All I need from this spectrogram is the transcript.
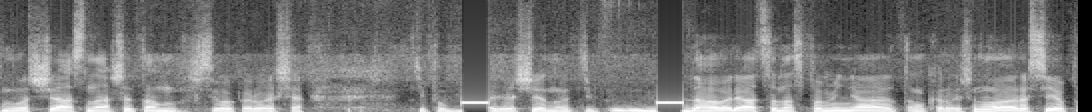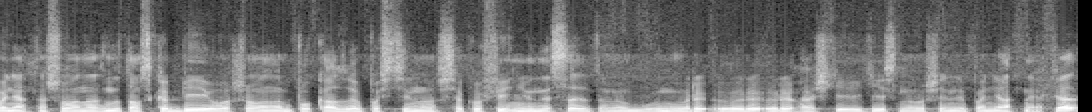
ну от зараз наші там все, коротше, типу, блядь, ну, типу, договоряться, нас поміняють, там, коротше. Ну, а Росія, понятно, що вона, ну, там, Скабєєва, що вона показує постійно, всяку фігню несе, там, ну, ри- ри- ригачки якісь, ну, взагалі непонятні. Я,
